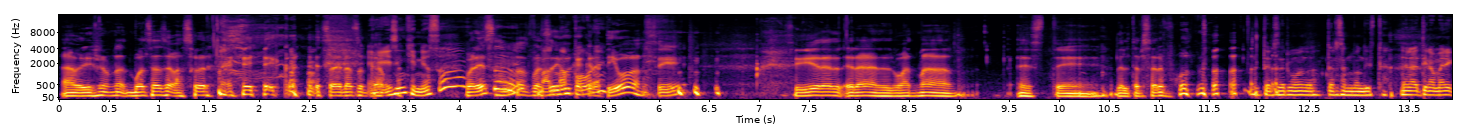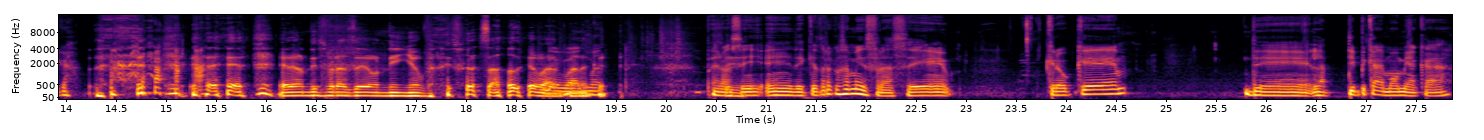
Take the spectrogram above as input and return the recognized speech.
abrir unas bolsas de basura. Esa era su capa. Es ingenioso. Por eso, ¿Eh? por eso que creativo, sí. sí, era el, era el Batman este del tercer mundo. El tercer mundo, tercer mundista. De Latinoamérica. era un disfraz de un niño disfrazado de Batman. De Batman. Pero Sí. eh, ¿de qué otra cosa me disfracé? Creo que de la típica de momia acá,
